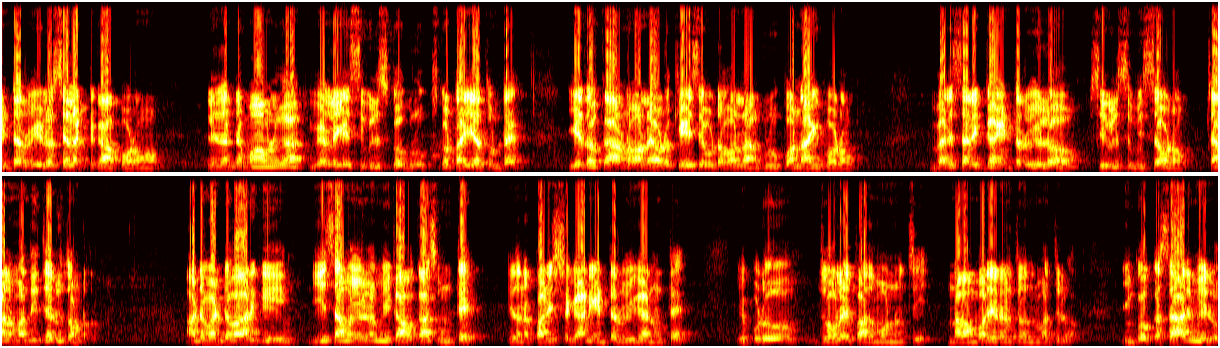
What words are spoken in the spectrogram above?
ఇంటర్వ్యూలో సెలెక్ట్ కాకపోవడమో లేదంటే మామూలుగా వీళ్ళ ఏ సివిల్స్కో గ్రూప్స్కో టై అవుతుంటాయి ఏదో కారణం వల్ల ఎవడో కేసు ఇవ్వడం వల్ల గ్రూప్ వన్ ఆగిపోవడం మరి సరిగ్గా ఇంటర్వ్యూలో సివిల్స్ మిస్ అవ్వడం చాలామంది జరుగుతుంటారు అటువంటి వారికి ఈ సమయంలో మీకు అవకాశం ఉంటే ఏదైనా పరీక్ష కానీ ఇంటర్వ్యూ కానీ ఉంటే ఇప్పుడు జూలై పదమూడు నుంచి నవంబర్ ఇరవై తొమ్మిది మధ్యలో ఇంకొకసారి మీరు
